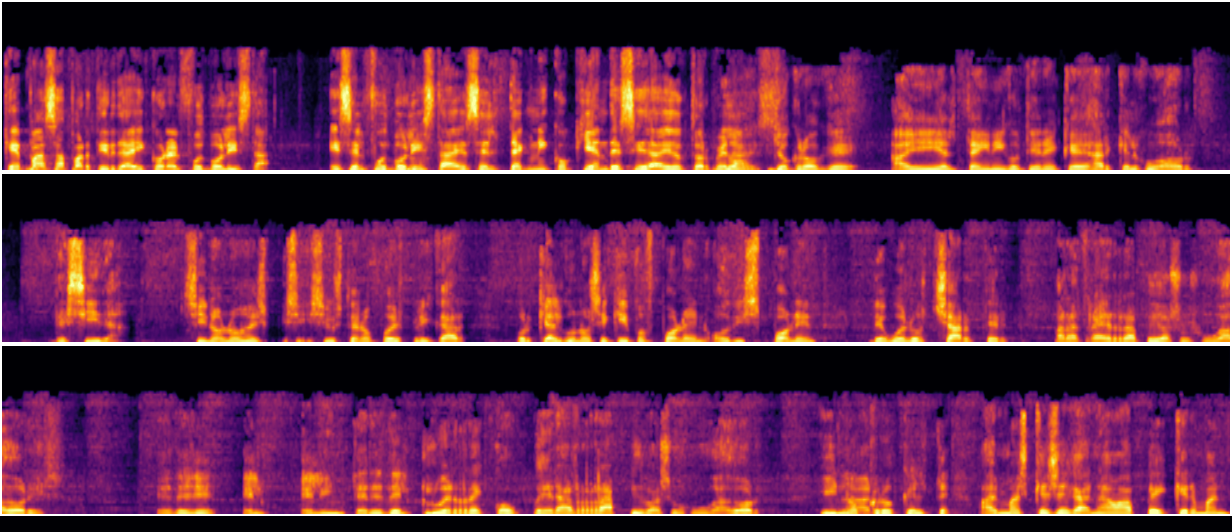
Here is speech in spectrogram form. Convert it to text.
qué pasa a partir de ahí con el futbolista? ¿Es el futbolista, es el técnico? ¿Quién decide ahí, doctor Peláez? yo creo que ahí el técnico tiene que dejar que el jugador decida. Si, no nos, si usted no puede explicar por qué algunos equipos ponen o disponen de vuelos charter para traer rápido a sus jugadores. Es decir, el, interés del club es recuperar rápido a su jugador. Y no creo que el... Además que se ganaba Peckerman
